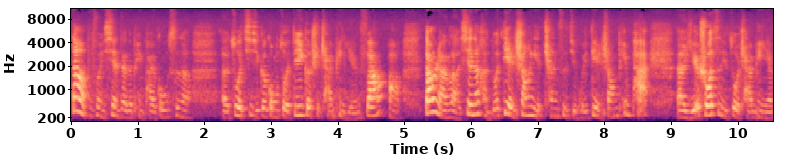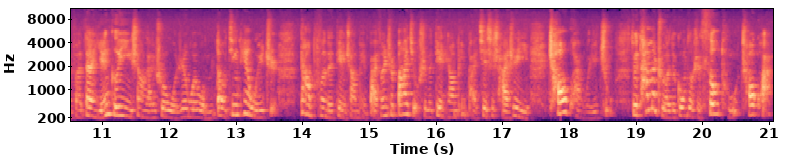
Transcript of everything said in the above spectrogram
大部分现在的品牌公司呢？呃，做几个工作，第一个是产品研发啊，当然了，现在很多电商也称自己为电商品牌，呃，也说自己做产品研发，但严格意义上来说，我认为我们到今天为止，大部分的电商品，百分之八九十的电商品牌其实还是以抄款为主，所以他们主要的工作是搜图、抄款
